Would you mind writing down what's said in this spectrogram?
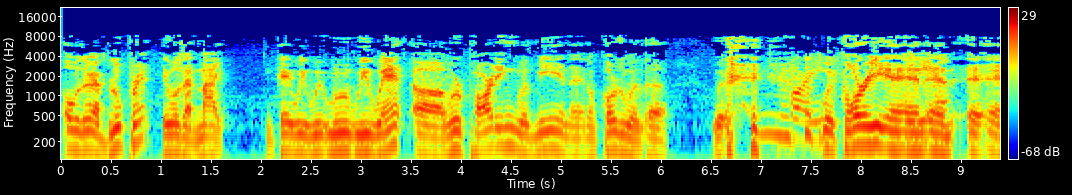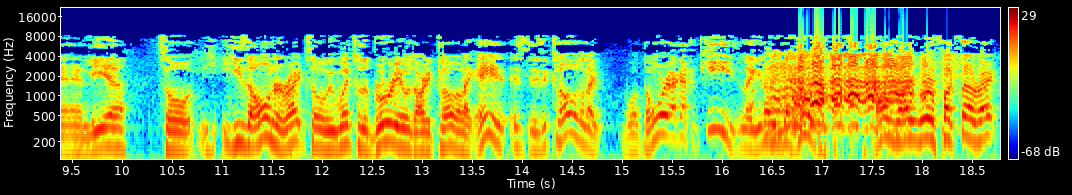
over there at Blueprint. It was at night. Okay, we we we, we went. Uh, we were partying with me and, and of course with uh with Corey. with Corey and Leah. and, and and Leah. So he's the owner, right? So we went to the brewery. It was already closed. Like, hey, is, is it closed? I'm like, well, don't worry, I got the keys. Like, you know, he's the brewery. I was like, we were fucked up, right?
